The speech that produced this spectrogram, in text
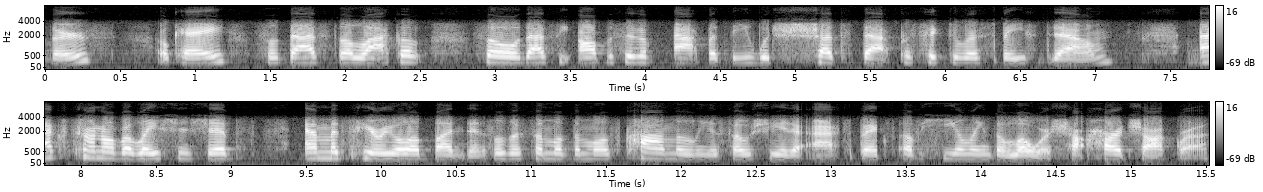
others. Okay, so that's the lack of. So that's the opposite of apathy, which shuts that particular space down. External relationships and material abundance. Those are some of the most commonly associated aspects of healing the lower heart chakra.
